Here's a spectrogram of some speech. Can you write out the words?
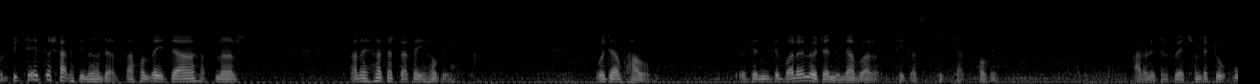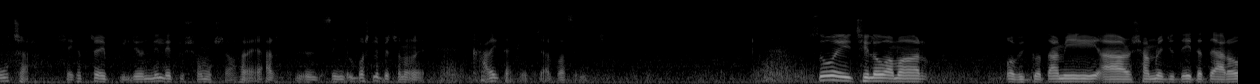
ফোর পিটটাই তো সাড়ে তিন হাজার, তাহলে এটা আপনার আড়াই হাজার টাকাই হবে। ওইটা ভালো। ওইটা নিতে পারেন, ওইটা নিলে আবার ঠিক আছে, ঠিকঠাক হবে। কারণ এটার পেছনটা একটু উঁচা, সেক্ষেত্রে পিলিয়ন নিলে একটু সমস্যা হয়। আর সিঙ্গেল বসলে পেছনে অনেক খালি থাকে, চার পাঁচ ইঞ্চ সো এই ছিল আমার অভিজ্ঞতা। আমি আর সামনে যদি এটাতে আরও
